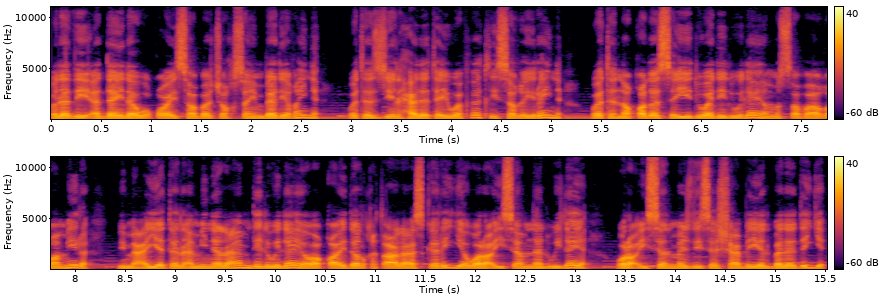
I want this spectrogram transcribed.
والذي أدى إلى وقوع إصابة شخصين بالغين وتسجيل حالتي وفاة لصغيرين. وتنقل السيد والي الولاية مصطفى غامير بمعية الأمين العام للولاية وقائد القطاع العسكري ورئيس أمن الولاية ورئيس المجلس الشعبي البلدي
